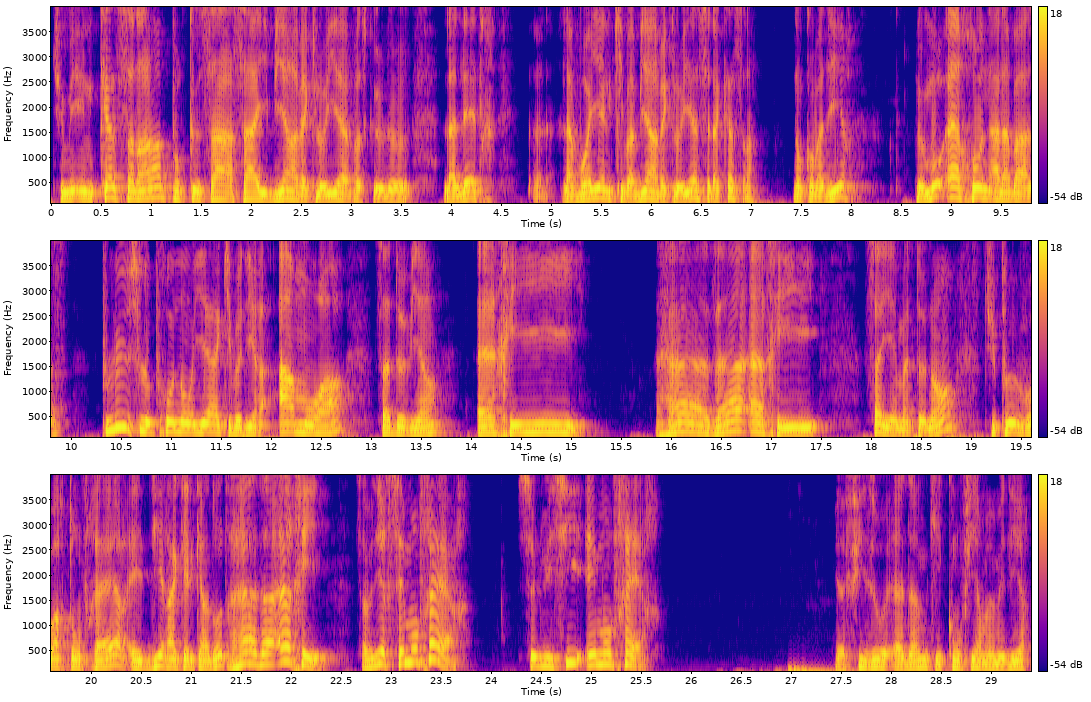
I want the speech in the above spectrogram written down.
Tu mets une kasra pour que ça, ça aille bien avec le Ya, parce que le, la lettre euh, la voyelle qui va bien avec le ya, c'est la kasra. Donc on va dire le mot akhun à la base, plus le pronom ya qui veut dire à moi, ça devient akhi. Hadha akhi. Ça y est, maintenant, tu peux voir ton frère et dire à quelqu'un d'autre Hadha akhi. Ça veut dire c'est mon frère. Celui-ci est mon frère. Il y a Fizo et Adam qui confirment mes dires.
